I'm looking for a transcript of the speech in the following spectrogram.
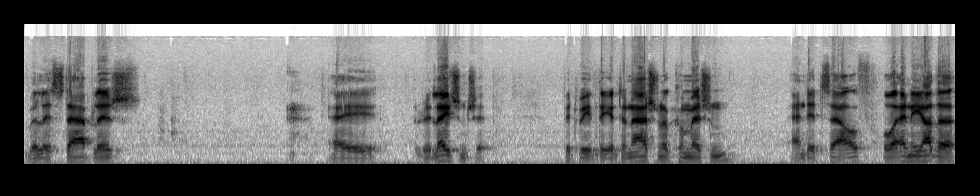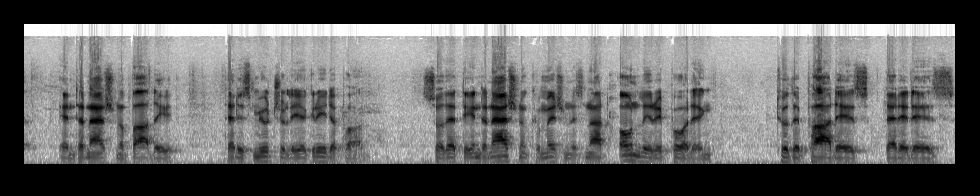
will establish a relationship between the International Commission and itself or any other international body that is mutually agreed upon, so that the International Commission is not only reporting to the parties that it is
